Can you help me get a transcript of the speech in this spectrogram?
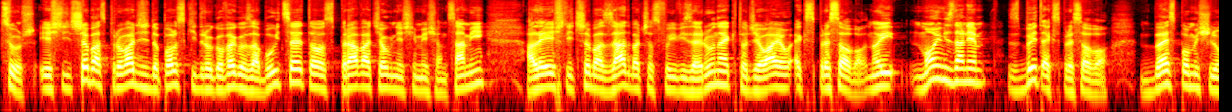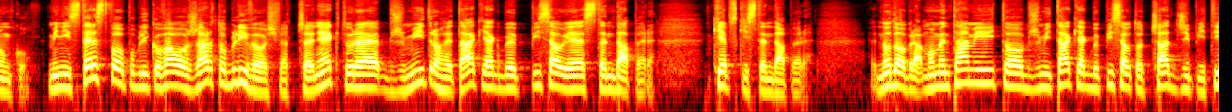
Cóż, jeśli trzeba sprowadzić do Polski drogowego zabójcę, to sprawa ciągnie się miesiącami, ale jeśli trzeba zadbać o swój wizerunek, to działają ekspresowo. No i moim zdaniem zbyt ekspresowo, bez pomyślunku. Ministerstwo opublikowało żartobliwe oświadczenie, które brzmi trochę tak, jakby pisał je stand-uper. Kiepski stand-uper. No dobra, momentami to brzmi tak, jakby pisał to chat GPT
